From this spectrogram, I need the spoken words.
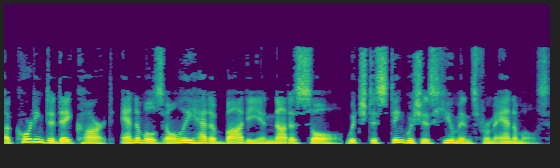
According to Descartes, animals only had a body and not a soul which distinguishes humans from animals.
